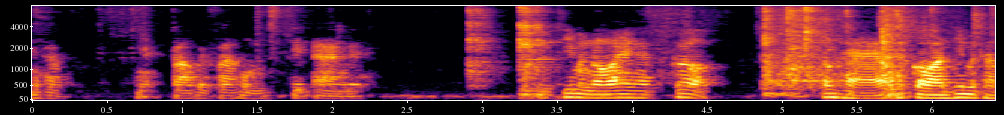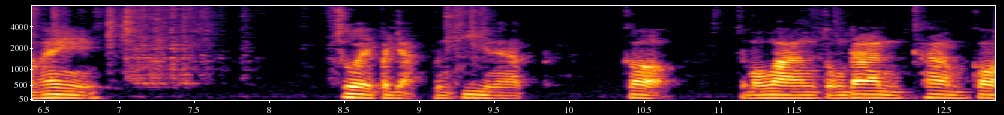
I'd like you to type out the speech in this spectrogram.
เนี่ยครับเนี่ยเตาไฟฟ้าผมติดอ่างเลยที่มันน้อยครับ ก็ต้องหาอุปกรณ์ที่มันทำให้ช่วยประหยัดพื้นที่นะครับ ก็จะมาวางตรงด้านข้ามก็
